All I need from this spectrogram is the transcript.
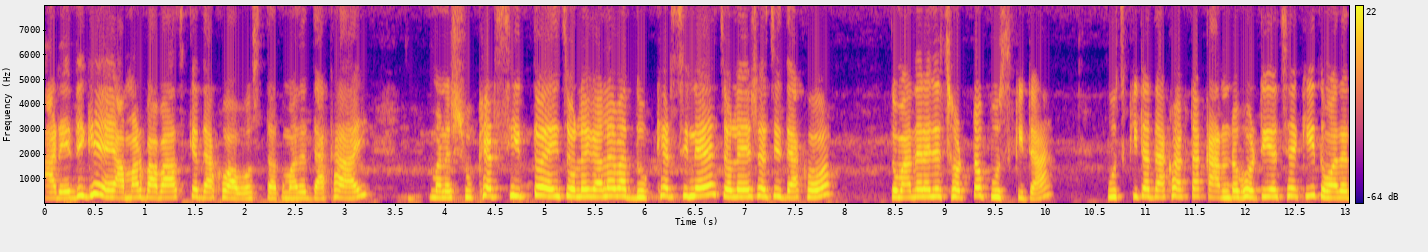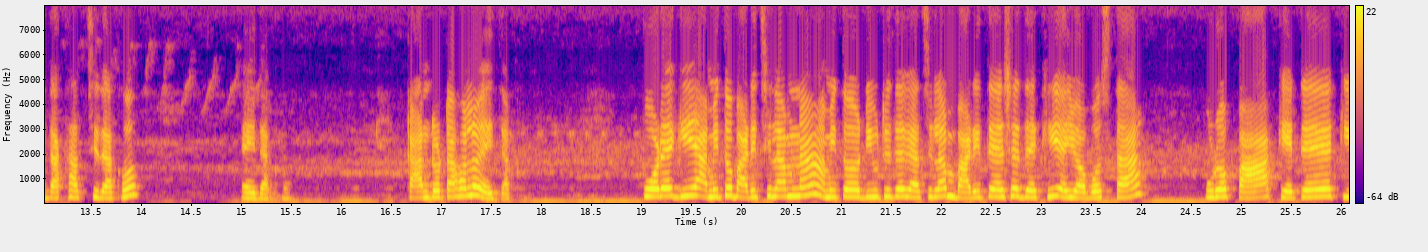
আর এদিকে আমার বাবা আজকে দেখো অবস্থা, তোমাদের দেখাই মানে সুখের সিন তো এই চলে গেল, এবার দুঃখের সিনে চলে এসেছি, দেখো। তোমাদের এই যে ছোট্ট পুচকিটা পুচকিটা দেখো একটা কাণ্ড ঘটিয়েছে কি, তোমাদের দেখাচ্ছি, দেখো। এই দেখো, কাণ্ডটা হলো এই, দেখো। পড়ে গিয়ে আমি তো বাড়ি ছিলাম না, আমি তো ডিউটিতে গেছিলাম, বাড়িতে এসে দেখি এই অবস্থা। পুরো পা কেটে কি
